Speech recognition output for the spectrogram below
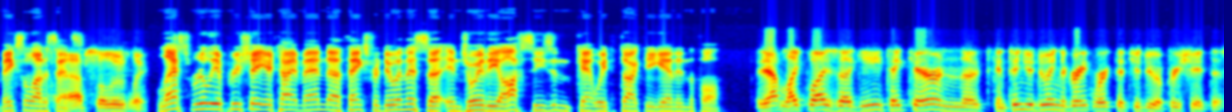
makes a lot of sense. Absolutely. Les, really appreciate your time, man. Uh, thanks for doing this. Uh, enjoy the off season. Can't wait to talk to you again in the fall. Yeah, likewise, uh, Guy. Take care and uh, continue doing the great work that you do. Appreciate this.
